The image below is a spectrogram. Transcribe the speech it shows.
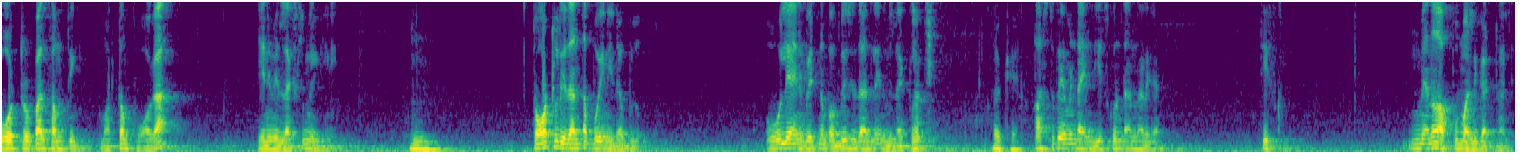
కోటి రూపాయలు సంథింగ్ మొత్తం పోగా ఎనిమిది లక్షలు మిగిలినాయి. టోటల్ ఇదంతా పోయినాయి డబ్బులు. ఓన్లీ ఆయన పెట్టిన పబ్లిసిటీ దాంట్లో ఎనిమిది లక్షలు వచ్చింది ఓకే. ఫస్ట్ పేమెంట్ ఆయన తీసుకుంటా అన్నాడుగా తీసుకున్నాం నేను అప్పు మళ్ళీ కట్టాలి.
